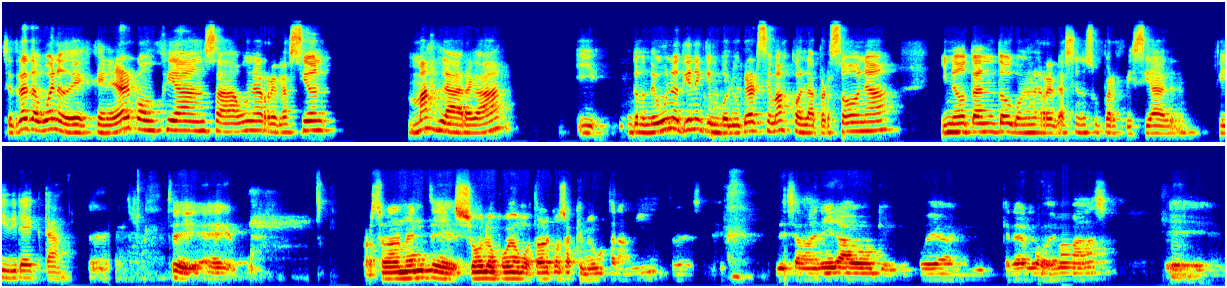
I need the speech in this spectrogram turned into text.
se trata, bueno, de generar confianza, una relación más larga y donde uno tiene que involucrarse más con la persona y no tanto con una relación superficial y directa. Sí, eh, personalmente solo puedo mostrar cosas que me gustan a mí, entonces de esa manera hago que puedan creer los demás. Eh,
